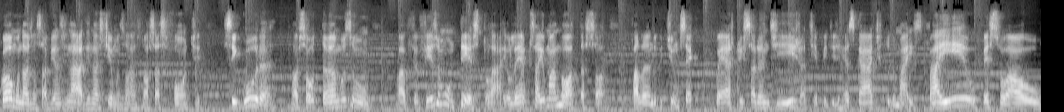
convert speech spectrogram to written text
Como nós não sabíamos de nada e nós tínhamos as nossas fontes seguras, nós soltamos um. Fiz um texto lá, eu lembro que saiu uma nota só, falando que tinha um sequestro em Sarandi, já tinha pedido resgate e tudo mais. Aí o pessoal,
